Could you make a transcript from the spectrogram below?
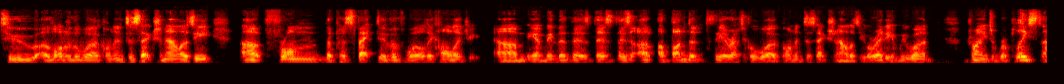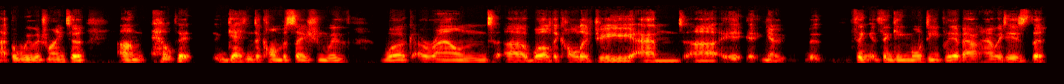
to a lot of the work on intersectionality uh, from the perspective of world ecology. Um, know, I mean, there's there's there's abundant theoretical work on intersectionality already, and we weren't trying to replace that, but we were trying to um, help it get into conversation with work around uh, world ecology and uh, it, you know think, thinking more deeply about how it is that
